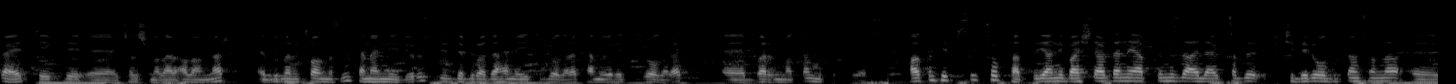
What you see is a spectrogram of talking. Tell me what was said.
gayet keyifli e, çalışmalar, alanlar. E, bunların çoğalmasını temenni ediyoruz. Biz de burada hem eğitici olarak hem öğretici olarak e, barınmaktan mutluluk duyuyoruz. Halkın tepkisi çok tatlı. Yani başlarda ne yaptığımızla alakalı fikirleri olduktan sonra e,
